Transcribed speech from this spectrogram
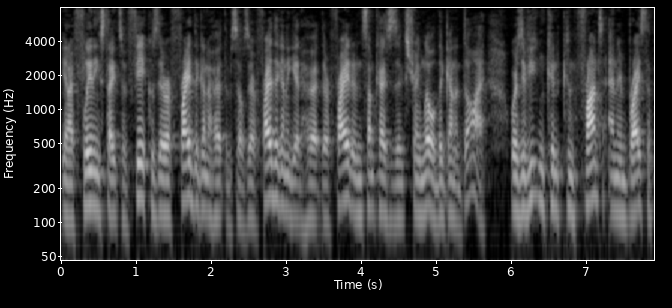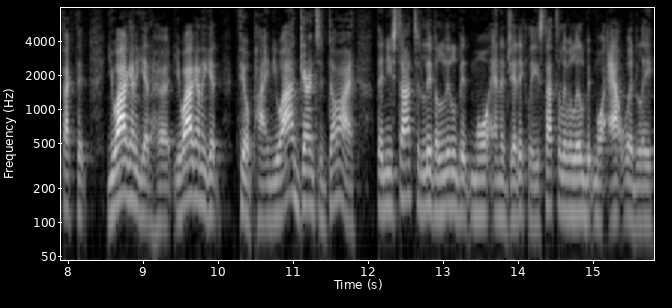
you know, fleeting states of fear because they're afraid they're going to hurt themselves. They're afraid they're going to get hurt. They're afraid, in some cases, at an extreme level, they're going to die. Whereas if you can, can confront and embrace the fact that you are going to get hurt, you are going to get feel pain, you are going to die, then you start to live a little bit more energetically. You start to live a little bit more outwardly,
